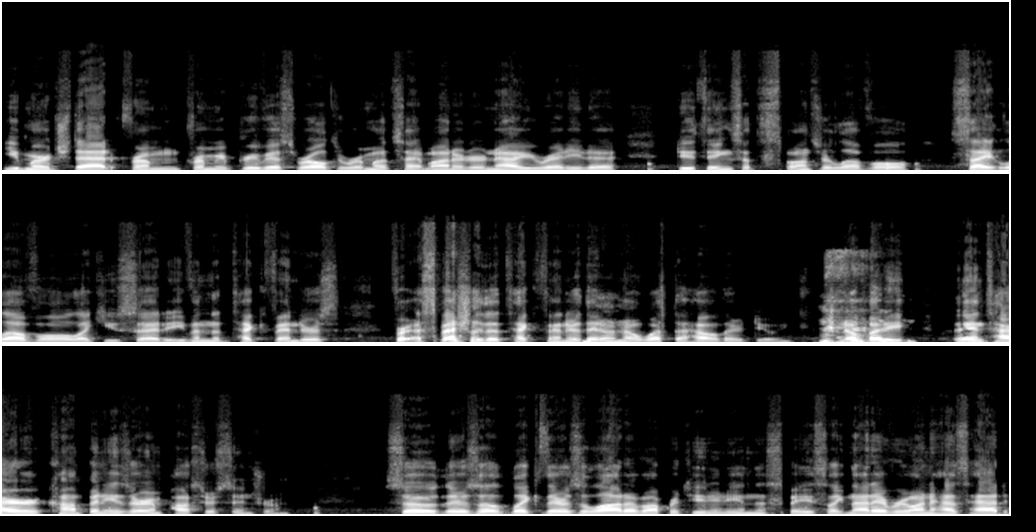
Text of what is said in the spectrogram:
you merged that from from your previous role to remote site monitor now you're ready to do things at the sponsor level site level like you said even the tech vendors for especially the tech vendor, they don't know what the hell they're doing. Nobody, the entire companies are imposter syndrome. So there's a like there's a lot of opportunity in this space. Like not everyone has had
